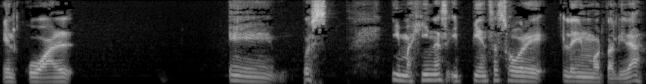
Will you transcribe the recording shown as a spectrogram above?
el cual, eh, pues, imaginas y piensas sobre la inmortalidad.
